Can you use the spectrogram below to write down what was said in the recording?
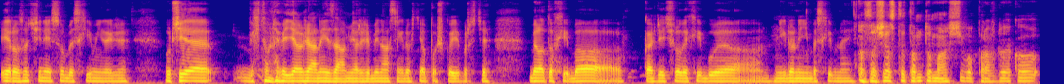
i rozhodčí nejsou bezchybní, takže určitě bych to neviděl žádný záměr, že by nás někdo chtěl poškodit. Prostě byla to chyba každý člověk chybuje a nikdo není bezchybný. A zažil jste tam Tomáši opravdu jako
